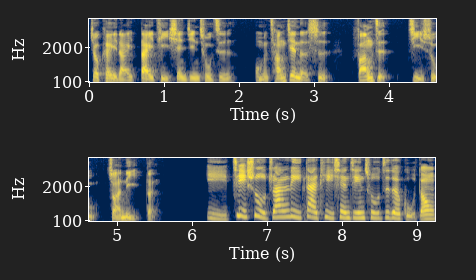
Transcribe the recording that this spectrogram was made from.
就可以来代替现金出资。我们常见的是房子、技术、专利等。以技术专利代替现金出资的股东。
